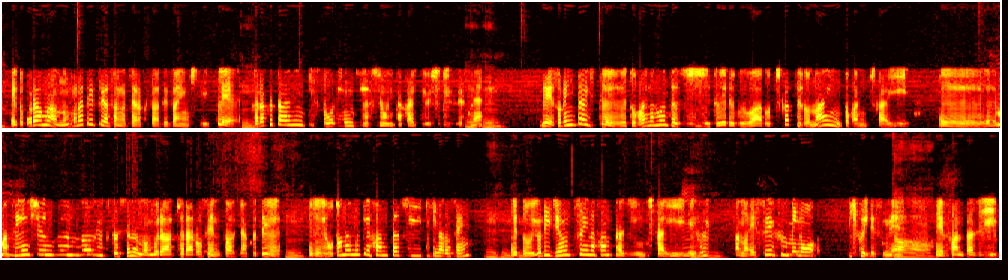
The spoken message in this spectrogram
ん。えっと、これは、まあ、野村哲也さんがキャラクターデザインをしていて、うん。キャラクター人気、ストーリー人気が非常に高いというシリーズですね。うんうん。で、それに対して、えっと、ファイナルファンタジー12は、どっちかっていうと、9とかに近い、えーまあ、青春群像劇としての野村キャラ路線とは逆で、うん。えー大人向けファンタジー的な路線、うんうんえっと、より純粋なファンタジーに近い、ううん。あの SF 味の低いですね、えーファンタジー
